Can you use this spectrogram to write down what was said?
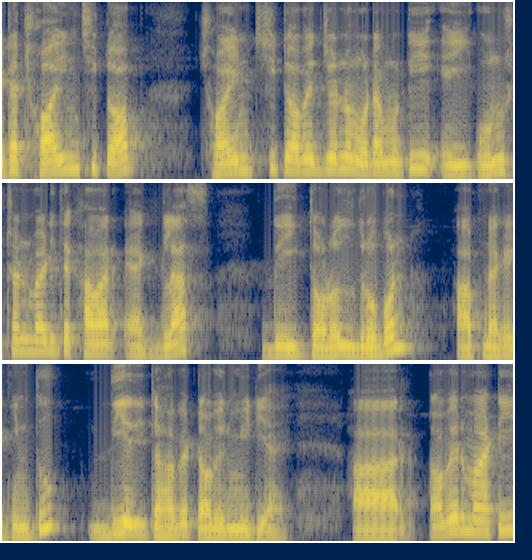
এটা ছয় ইঞ্চি টব। ছয় ইঞ্চি টবের জন্য মোটামুটি এই অনুষ্ঠান বাড়িতে খাওয়ার এক গ্লাস এই তরল দ্রবণ আপনাকে কিন্তু দিয়ে দিতে হবে টবের মিডিয়ায়। আর টবের মাটি,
